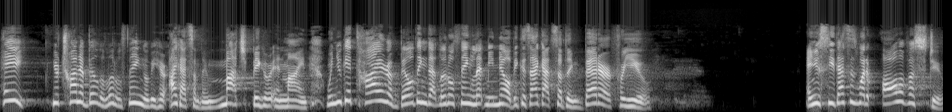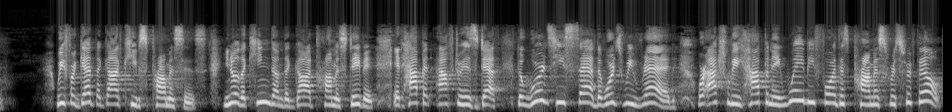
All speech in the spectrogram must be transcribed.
hey, you're trying to build a little thing over here. I got something much bigger in mind. When you get tired of building that little thing, let me know because I got something better for you. And you see, this is what all of us do. We forget that God keeps promises. You know, the kingdom that God promised David, it happened after his death. The words he said, the words we read, were actually happening way before this promise was fulfilled.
